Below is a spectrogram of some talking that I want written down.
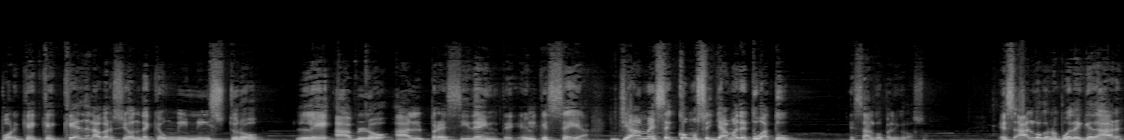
porque que quede la versión de que un ministro le habló al presidente, el que sea, llámese como se llame de tú a tú, es algo peligroso. Es algo que no puede quedar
